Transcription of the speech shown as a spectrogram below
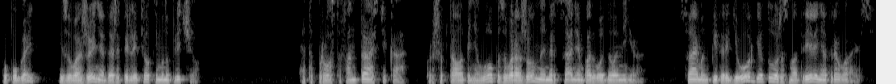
Попугай из уважения даже перелетел к нему на плечо. «Это просто фантастика!» – прошептала Пенелопа, завороженная мерцанием подводного мира. Саймон, Питер и Георгию тоже смотрели, не отрываясь.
